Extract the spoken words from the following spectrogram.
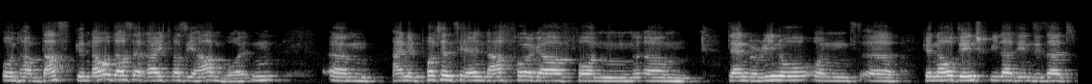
und haben das, genau das erreicht, was sie haben wollten. Ähm, einen potenziellen Nachfolger von ähm, Dan Marino und äh, genau den Spieler, den sie seit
